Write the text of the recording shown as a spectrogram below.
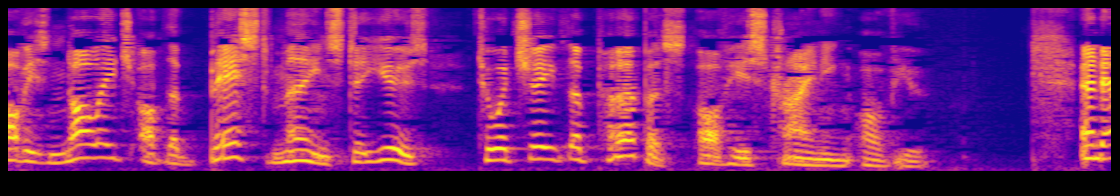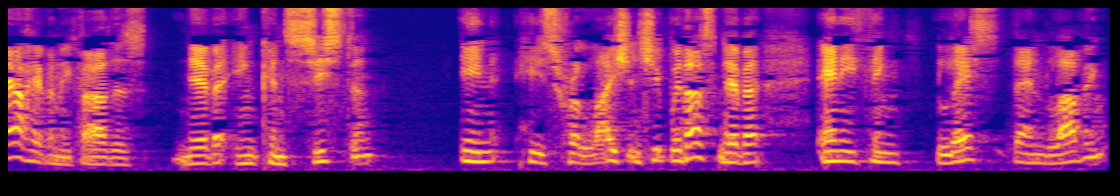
of His knowledge of the best means to use to achieve the purpose of His training of you. And our Heavenly Father's never inconsistent in his relationship with us, never anything less than loving.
